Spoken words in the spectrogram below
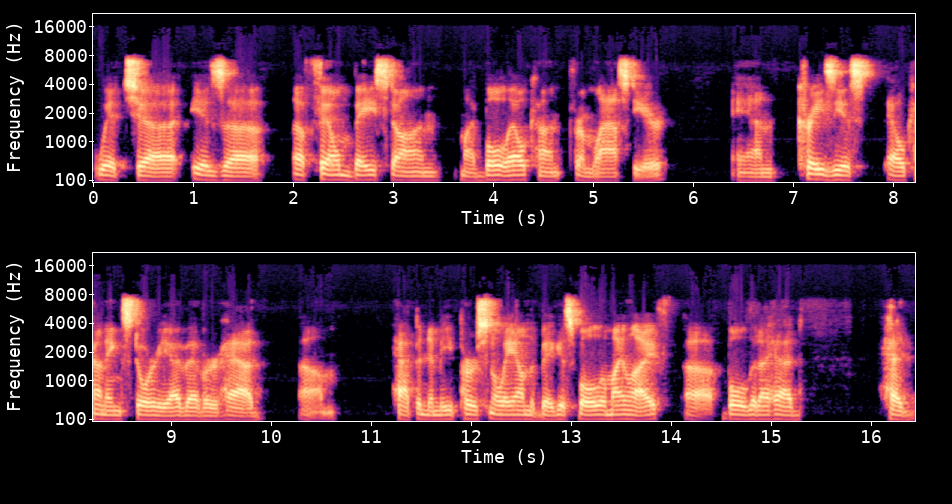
which uh, is a, a film based on my bull elk hunt from last year and craziest elk hunting story I've ever had. Um, happened to me personally on the biggest bull of my life, uh, bull that I had had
